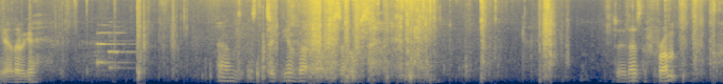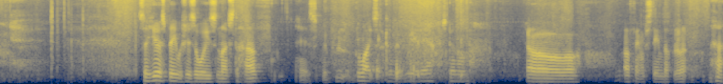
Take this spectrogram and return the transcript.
Yeah, there we go and let's take the inverter out ourselves. So there's the front. So USB, which is always nice to have. It's the lights looking a bit weird here. What's going on? Oh, I think I've steamed up a bit.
